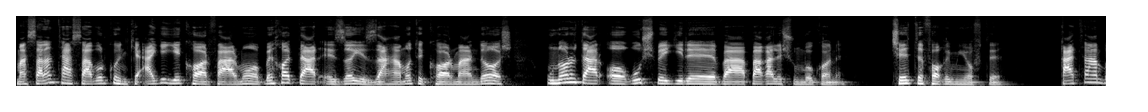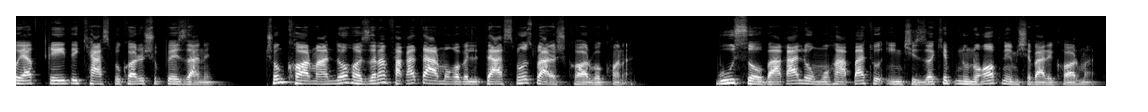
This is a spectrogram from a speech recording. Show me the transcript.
مثلا تصور کنید که اگه یه کارفرما بخواد در ازای زحمات کارمنداش اونا رو در آغوش بگیره و بغلشون بکنه. چه اتفاقی میفته قطعا باید قید کسب و کارش رو بزنه. چون کارمندا حاضرن فقط در مقابل دستمزد براش کار بکنن. بوس و بغل و محبت و این چیزا که نون و آب نمیشه برای کارمند.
